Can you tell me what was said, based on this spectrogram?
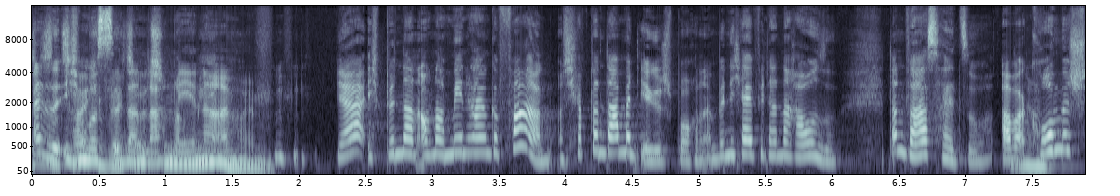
Also ich musste dann nach, nach Menheim. ja, ich bin dann auch nach Menheim gefahren. Und ich habe dann da mit ihr gesprochen. Dann bin ich halt wieder nach Hause. Dann war es halt so. Aber ja. komisch.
